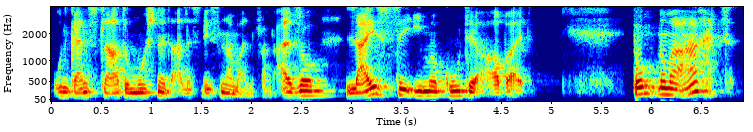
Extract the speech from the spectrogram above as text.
und ganz klar, du musst nicht alles wissen am Anfang. Also leiste immer gute Arbeit. Punkt Nummer 8,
